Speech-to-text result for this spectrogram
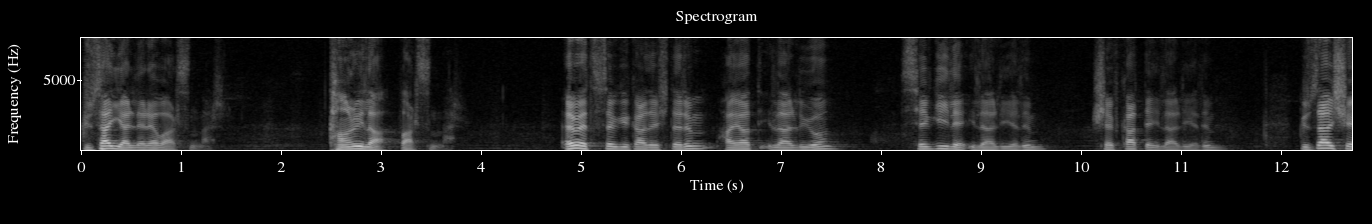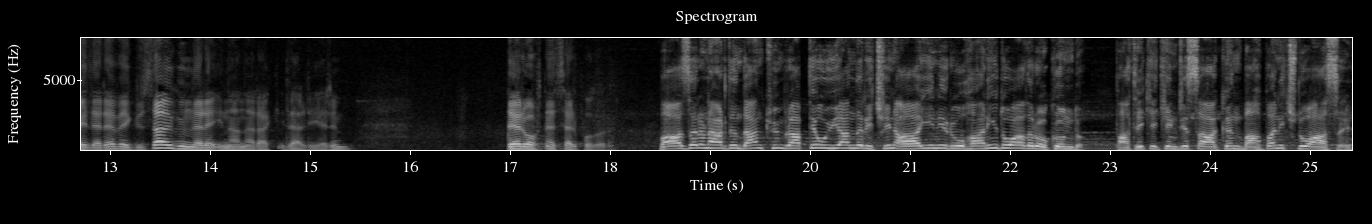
güzel yerlere varsınlar. Tanrı'yla varsınlar. Evet sevgili kardeşlerim, hayat ilerliyor. Sevgiyle ilerleyelim, şefkatle ilerleyelim güzel şeylere ve güzel günlere inanarak ilerleyelim. Der ohne serp olurum. Vaazların ardından tüm rapte uyuyanlar için ayini ruhani dualar okundu. Patrik II. Sak'ın Bahbaniç duası,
